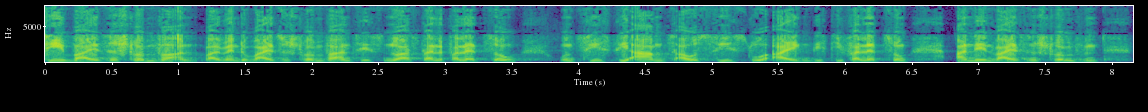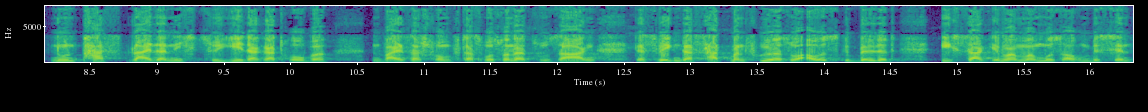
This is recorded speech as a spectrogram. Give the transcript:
zieh weiße Strümpfe an. Weil wenn du weiße Strümpfe anziehst und du hast eine Verletzung und ziehst die abends aus, siehst du eigentlich die Verletzung an den weißen Strümpfen. Nun passt leider nicht zu jeder Garderobe ein weißer Strumpf. Das muss man dazu sagen. Deswegen, das hat man früher so ausgebildet. Ich sage immer, man muss auch ein bisschen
